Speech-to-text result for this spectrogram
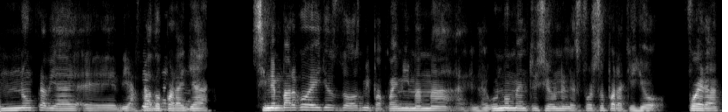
nunca había eh, viajado para allá. Sin embargo, ellos dos, mi papá y mi mamá, en algún momento hicieron el esfuerzo para que yo fuera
